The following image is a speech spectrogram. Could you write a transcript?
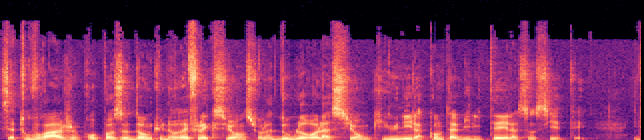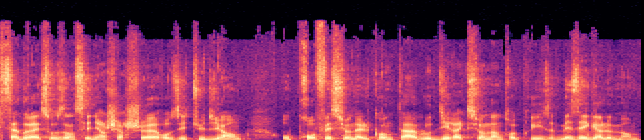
Cet ouvrage propose donc une réflexion sur la double relation qui unit la comptabilité et la société. Il s'adresse aux enseignants-chercheurs, aux étudiants, aux professionnels comptables, aux directions d'entreprise, mais également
